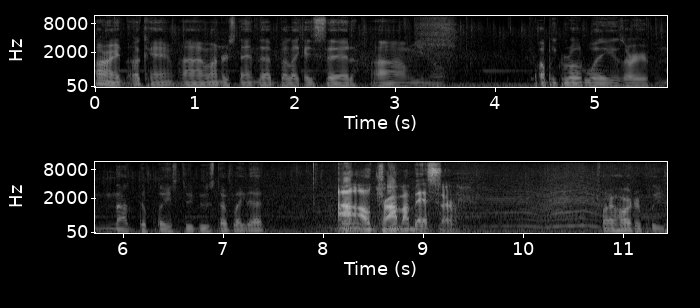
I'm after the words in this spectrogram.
All right. Okay. Um, I understand that, but like I said, um, you know, public roadways are not the place to do stuff like that. I'll try my best, sir. Try harder, please.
